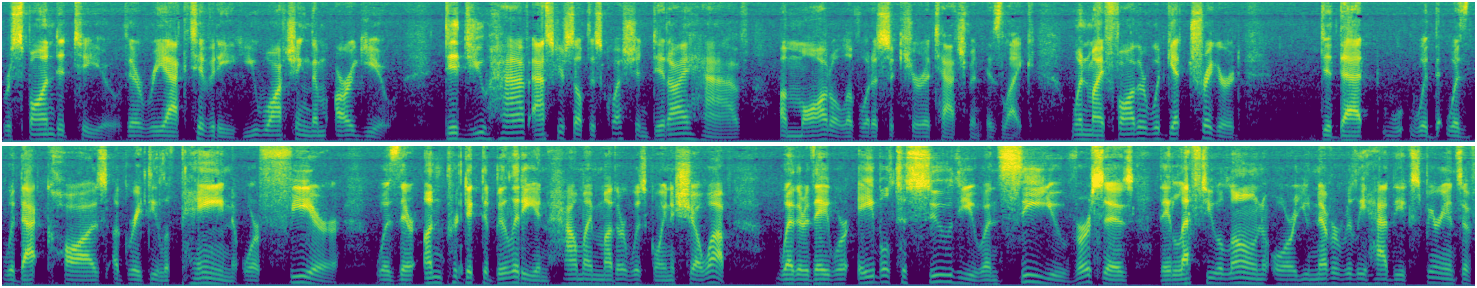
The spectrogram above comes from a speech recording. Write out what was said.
responded to you their reactivity you watching them argue did you have ask yourself this question did i have a model of what a secure attachment is like? When my father would get triggered did that would was would that cause a great deal of pain or fear? Was there unpredictability in how my mother was going to show up? Whether they were able to soothe you and see you versus they left you alone or you never really had the experience of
